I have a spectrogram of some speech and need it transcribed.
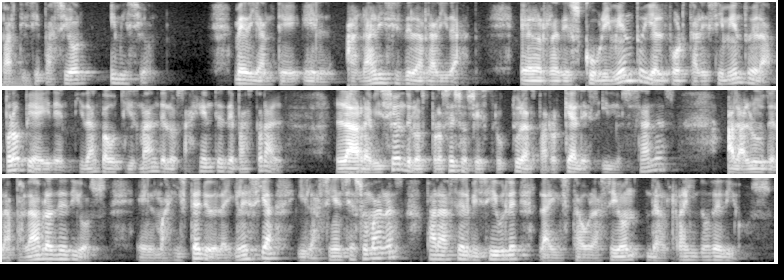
participación y misión. Mediante el análisis de la realidad, el redescubrimiento y el fortalecimiento de la propia identidad bautismal de los agentes de pastoral, la revisión de los procesos y estructuras parroquiales y diocesanas, a la luz de la palabra de Dios, el magisterio de la Iglesia y las ciencias humanas para hacer visible la instauración del reino de Dios.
